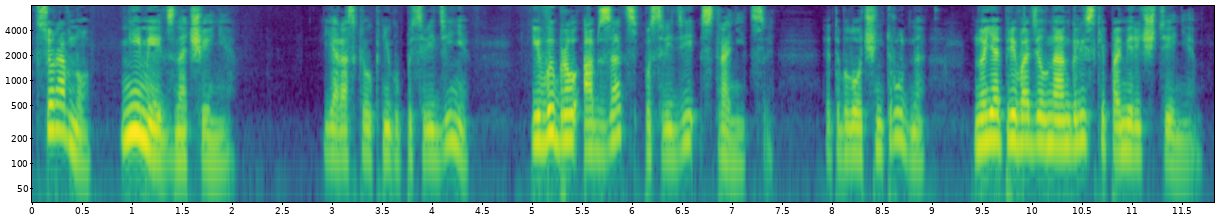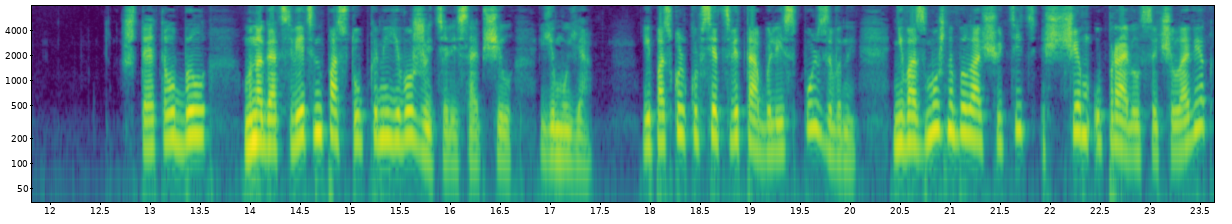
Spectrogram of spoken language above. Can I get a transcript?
«Все равно, не имеет значения». Я раскрыл книгу посередине и выбрал абзац посреди страницы. Это было очень трудно, но я переводил на английский по мере чтения. Штеттл был многоцветен поступками его жителей, сообщил ему я и поскольку все цвета были использованы, невозможно было ощутить, с чем управился человек,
